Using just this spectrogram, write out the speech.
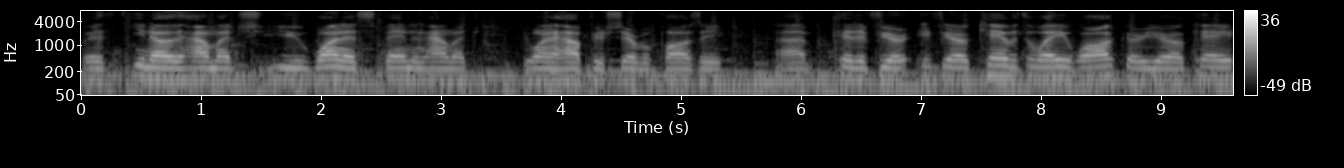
with you know how much you want to spend and how much you want to help your cerebral palsy. Because uh, if you're if you're okay with the way you walk or you're okay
